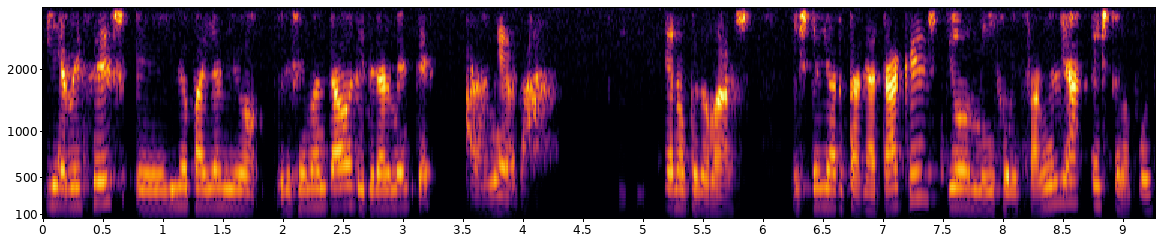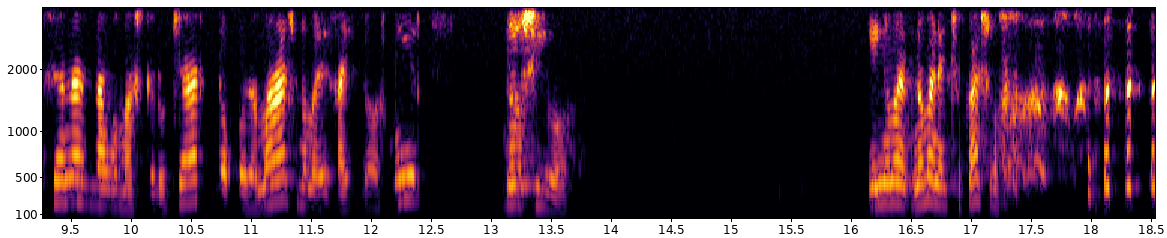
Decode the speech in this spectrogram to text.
y a veces eh, yo para allá digo, les he mandado literalmente a la mierda. Ya no puedo más. Estoy harta de ataques, yo, mi hijo, mi familia, esto no funciona, no hago más que luchar, no puedo más, no me dejáis dormir, no sigo y no me, no me han hecho caso.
